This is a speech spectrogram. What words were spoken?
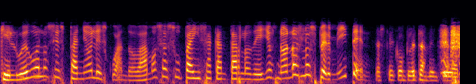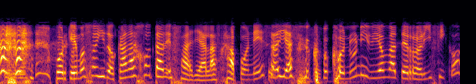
que luego a los españoles, cuando vamos a su país a cantar lo de ellos, no nos los permiten. Estoy completamente de acuerdo. Porque hemos oído cada jota de falla, las japonesas ya con un idioma terrorífico.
